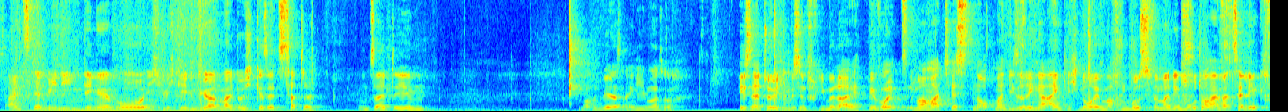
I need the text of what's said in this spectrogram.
ist eins der wenigen Dinge, wo ich mich gegen Björn mal durchgesetzt hatte. Und seitdem machen wir das eigentlich immer so. Ist natürlich ein bisschen Friemelei. Wir wollten es immer mal testen, ob man diese Ringe eigentlich neu machen muss, wenn man den Motor einmal zerlegt.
